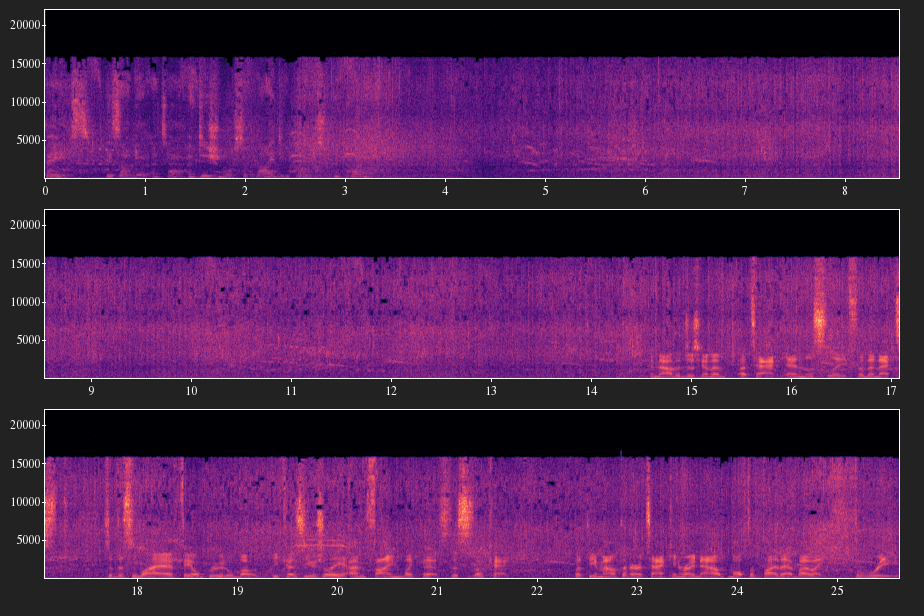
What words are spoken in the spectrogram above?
Base is under attack. Additional supply depots required. And now they're just gonna attack endlessly for the next. So this is why I fail brutal mode, because usually I'm fine like this. This is okay. But the amount that are attacking right now, multiply that by like three.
